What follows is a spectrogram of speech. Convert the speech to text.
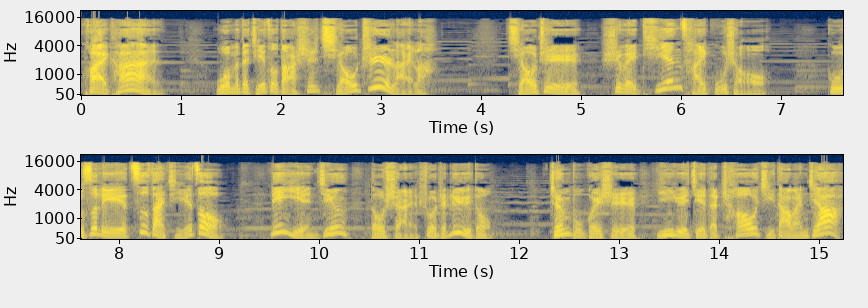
快看，我们的节奏大师乔治来了。乔治是位天才鼓手。骨子里自带节奏，连眼睛都闪烁着律动，真不愧是音乐界的超级大玩家。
